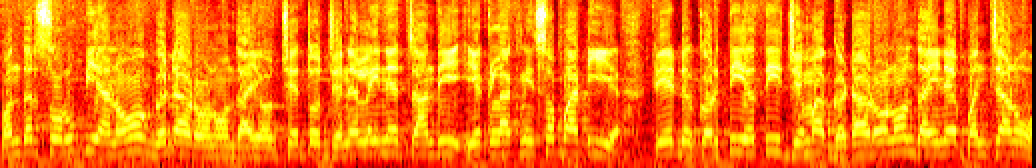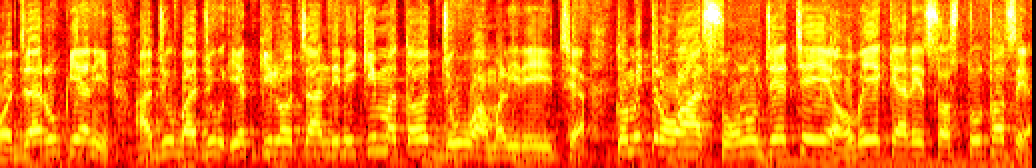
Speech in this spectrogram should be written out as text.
પંદરસો રૂપિયાનો ઘટાડો નોંધાયો છે. તો જેને લઈને ચાંદી એક લાખની સપાટીએ ટ્રેડ કરતી હતી, જેમાં ઘટાડો નોંધાઈને પંચાણું હજાર રૂપિયાની આજુબાજુ એક કિલો ચાંદીની કિંમત જોવા મળી રહી છે. તો મિત્રો, આ સોનું જે છે એ હવે ક્યારે સસ્તું થશે?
